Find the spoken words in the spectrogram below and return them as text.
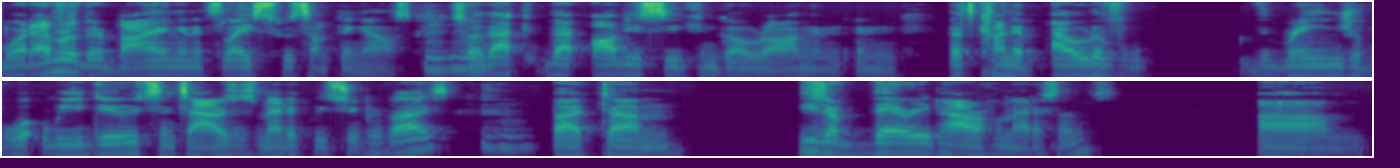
whatever they're buying and it's laced with something else. Mhm. So that, that obviously can go wrong and, and that's kind of out of the range of what we do since ours is medically supervised. Mhm. But, um, these are very powerful medicines. Um,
